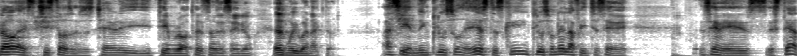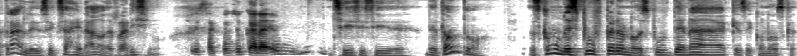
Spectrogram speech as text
No, es chistoso, eso es chévere. Y Tim Roth es en serio, es muy buen actor. Haciendo incluso de esto, es que incluso en el afiche se ve, se ve, es, es teatral, es exagerado, es rarísimo. Está con su cara de... Sí, sí, sí, de, de tonto. Es como un spoof, pero no spoof de nada que se conozca.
